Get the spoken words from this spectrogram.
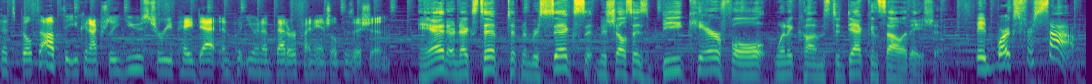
that's built up that you can actually use to repay debt and put you in a better financial position. And our next tip, tip number six, Michelle says be careful when it comes to debt consolidation. It works for some,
